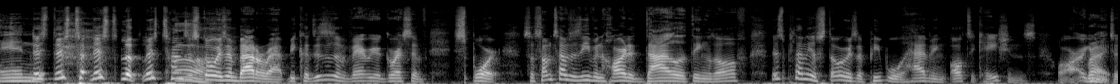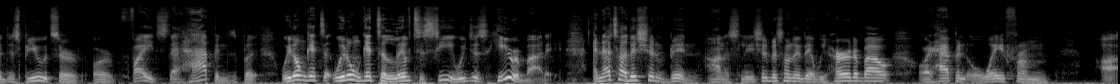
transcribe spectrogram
And There's, there's, t- there's, look, there's tons of stories in battle rap because this is a very aggressive sport. So sometimes it's even hard to dial the things off. There's plenty of stories of people having altercations or arguments Right. or disputes or, or fights that happens, but we don't get to we don't get to live to see. it. We just hear about it, and that's how this should have been. Honestly, it should have been something that we heard about or it happened away from. Uh,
